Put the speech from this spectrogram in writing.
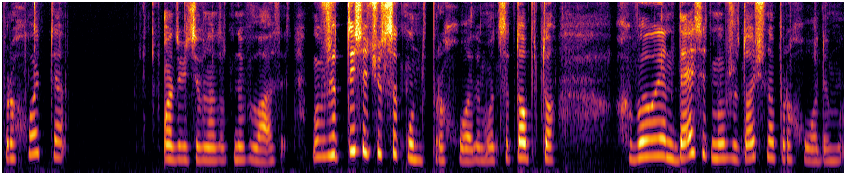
проходьте. О, дивіться, вона тут не влазить. Ми вже тисячу секунд проходимо. Це тобто хвилин 10 ми вже точно проходимо.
